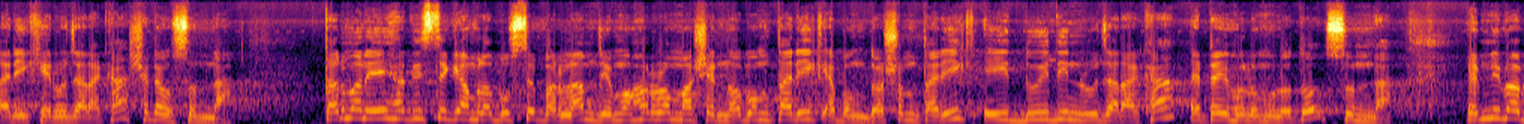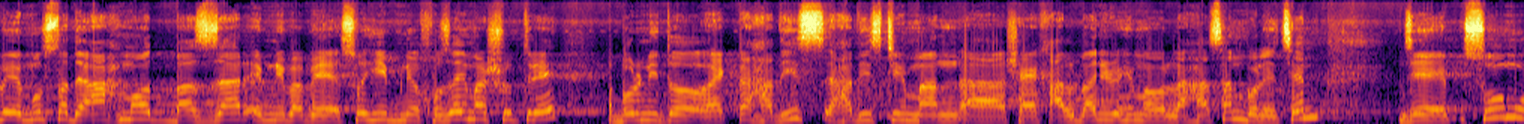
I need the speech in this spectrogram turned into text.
তারিখে রোজা রাখা সেটাও সুন্না তার মানে এই হাদিস থেকে আমরা বুঝতে পারলাম যে মহরম মাসের নবম তারিখ এবং দশম তারিখ এই দুই দিন রোজা রাখা, এটাই হলো মূলত সুন্না এমনিভাবে মুসনাদে আহমদ, বাজ্জার, এমনিভাবে সহিবনে খুজাইমার সূত্রে বর্ণিত একটা হাদিস। হাদিসটির মান শায়েখ আলবানী রহিমাউল্লাহ হাসান বলেছেন যে, সুমু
